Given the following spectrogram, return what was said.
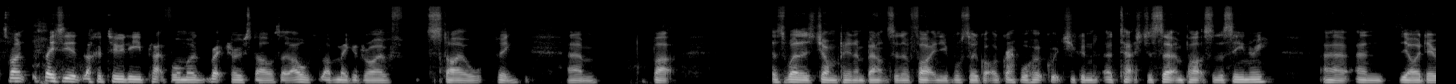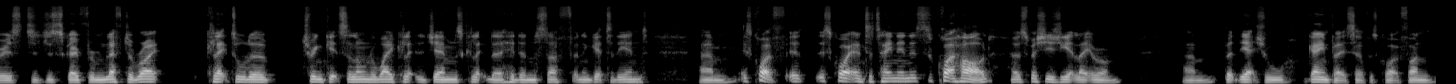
It's fun. It's basically like a 2D platformer, retro style, so old like Mega Drive style thing. Um, but as well as jumping and bouncing and fighting, you've also got a grapple hook which you can attach to certain parts of the scenery. Uh, and the idea is to just go from left to right, collect all the trinkets along the way, collect the gems, collect the hidden stuff, and then get to the end. Um, it's quite it, it's quite entertaining. It's quite hard, especially as you get later on. Um, but the actual gameplay itself was quite fun.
